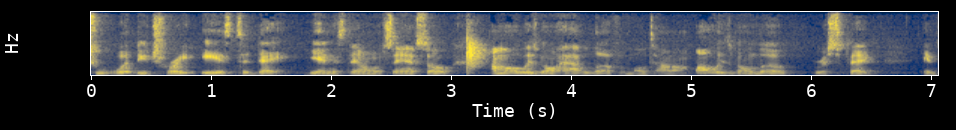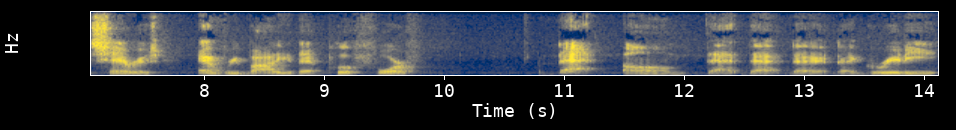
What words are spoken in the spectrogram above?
to what Detroit is today. You understand what I'm saying? So I'm always gonna have love for Motown. I'm always gonna love, respect, and cherish everybody that put forth that um that that that that gritty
